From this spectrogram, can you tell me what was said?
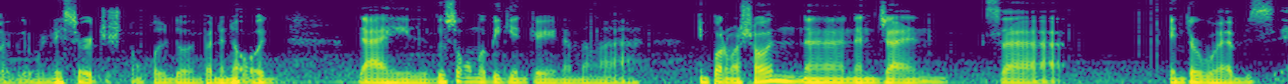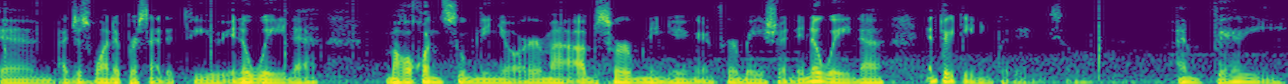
pag-research tungkol doon, panonood, dahil gusto kong mabigyan kayo ng mga impormasyon na nandyan sa interwebs and I just want to present it to you in a way na mako-consume ninyo or ma-absorb ninyo yung information in a way na entertaining pa din. So, I'm very,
